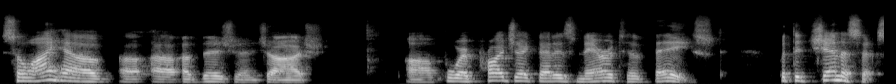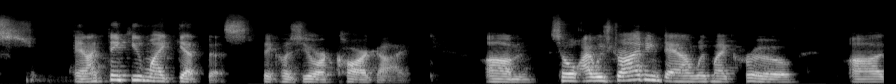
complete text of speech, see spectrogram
so I have a, a, a vision, Josh, uh, for a project that is narrative based, but the genesis, and I think you might get this because you're a car guy. Um, so I was driving down with my crew uh, uh,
